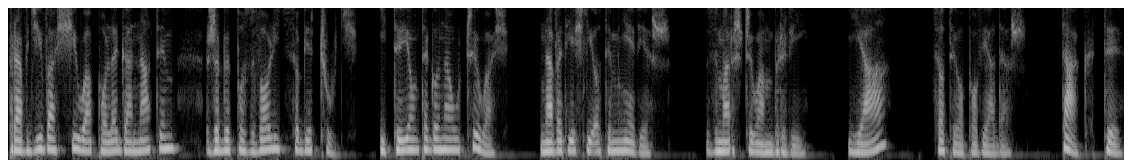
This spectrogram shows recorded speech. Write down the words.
Prawdziwa siła polega na tym, żeby pozwolić sobie czuć. I ty ją tego nauczyłaś, nawet jeśli o tym nie wiesz. Zmarszczyłam brwi. Ja? Co ty opowiadasz? Tak, ty.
